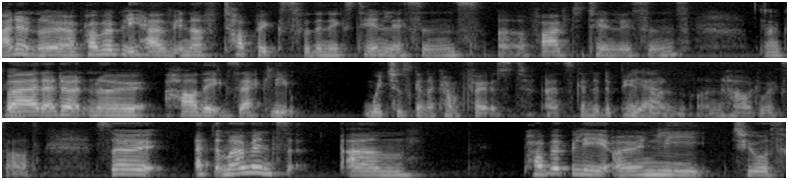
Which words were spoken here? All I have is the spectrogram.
I don't know, I probably have enough topics for the next 10 lessons, uh, five to 10 lessons. Okay. But I don't know how they exactly, which is going to come first. It's going to depend yeah. on, on how it works out. So at the moment, um, probably only two or th-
